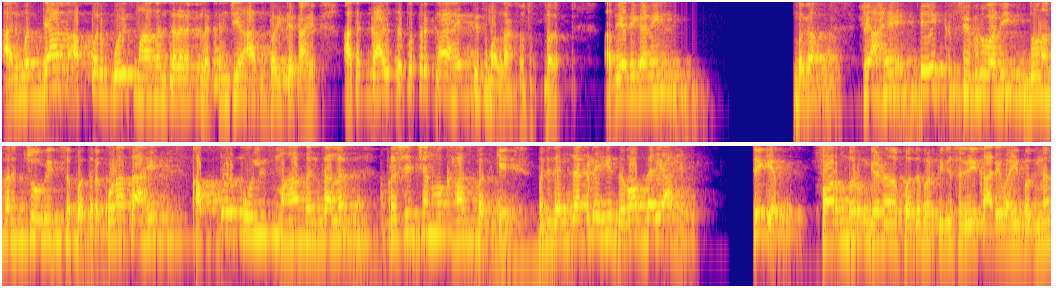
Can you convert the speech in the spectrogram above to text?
आणि मग त्याच अप्पर पोलीस महासंचालकांची आज बैठक आहे. आता कालचं पत्र काय आहे ते तुम्हाला दाखवतो. बघा. आता या ठिकाणी बघा. हे आहे एक फेब्रुवारी दोन हजार चोवीसचं पत्र. कोणाचं आहे? अप्पर पोलीस महासंचालक प्रशिक्षण व खास पदके म्हणजे त्यांच्याकडे ही जबाबदारी आहे. ठीक आहे. फॉर्म भरून घेणं पदभरतीची सगळी कार्यवाही बघणं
